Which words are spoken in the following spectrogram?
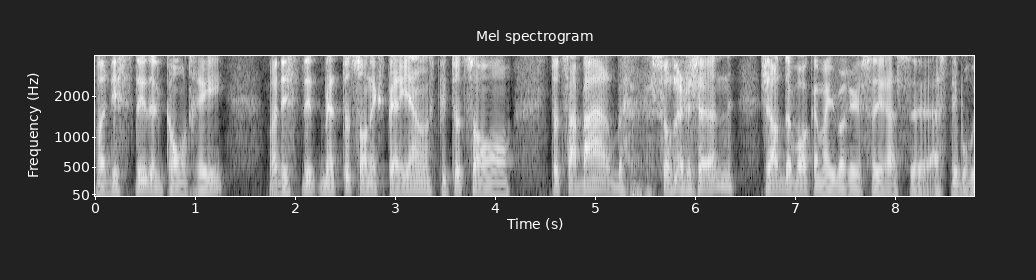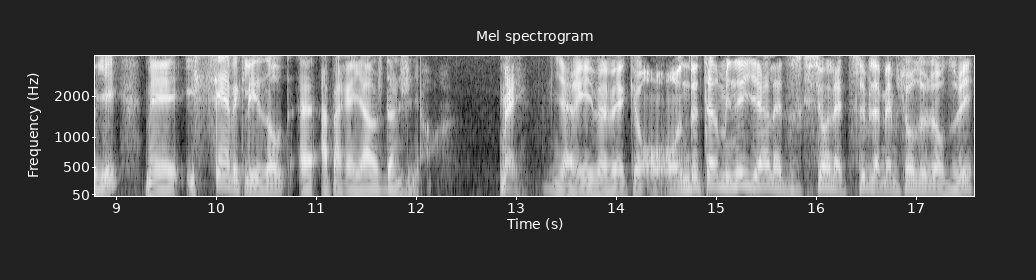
va décider de le contrer, va décider de mettre toute son expérience puis toute sa barbe sur le jeune. J'ai hâte de voir comment il va réussir à se, débrouiller. Mais il se tient avec les autres euh, à le junior. Mais Il arrive avec. On, a terminé hier la discussion là-dessus, la même chose aujourd'hui.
